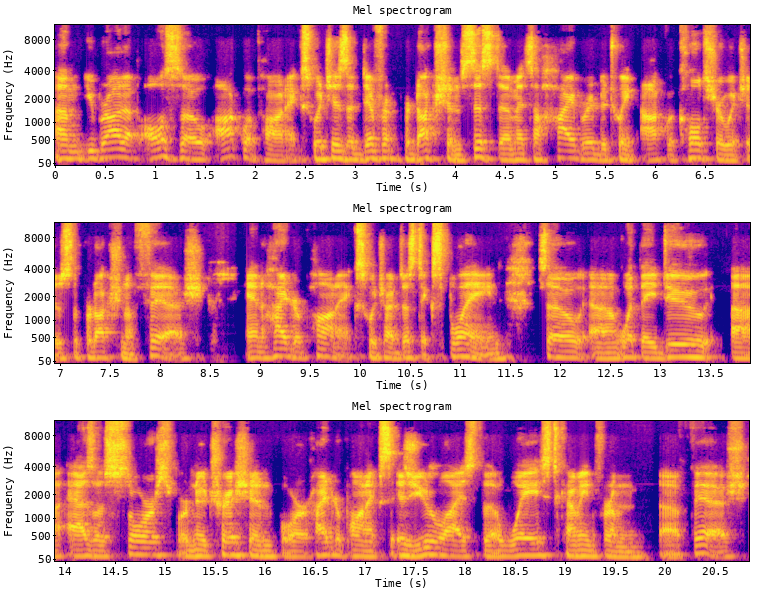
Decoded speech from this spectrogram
Um, you brought up also aquaponics, which is a different production system. It's a hybrid between aquaculture, which is the production of fish, and hydroponics, which I've just explained. So, uh, what they do uh, as a source for nutrition for hydroponics is utilize the waste coming from uh, fish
